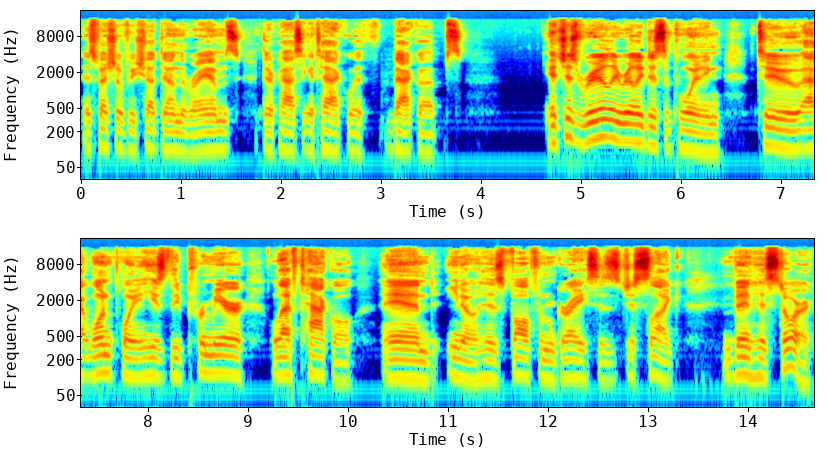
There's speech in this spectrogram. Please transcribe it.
especially if we shut down the Rams, their passing attack with backups. It's just really, really disappointing to at one point he's the premier left tackle and you know his fall from grace has just like been historic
